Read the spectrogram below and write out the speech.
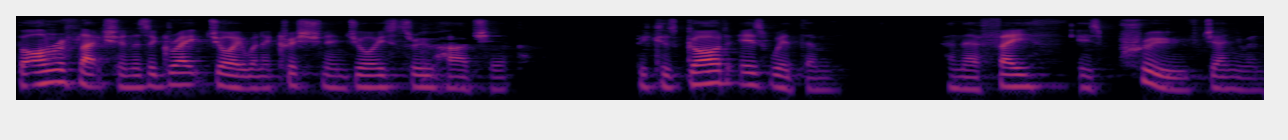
but on reflection, there's a great joy when a Christian enjoys through hardship because God is with them and their faith is proved genuine.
